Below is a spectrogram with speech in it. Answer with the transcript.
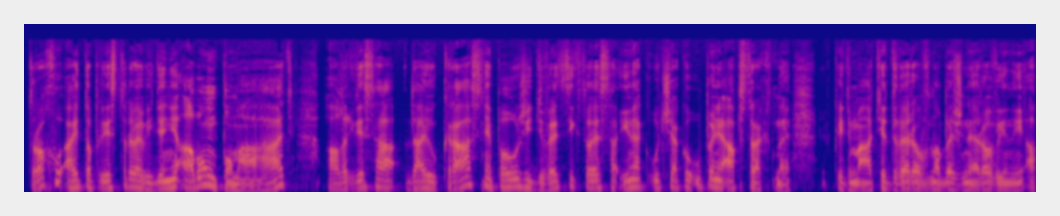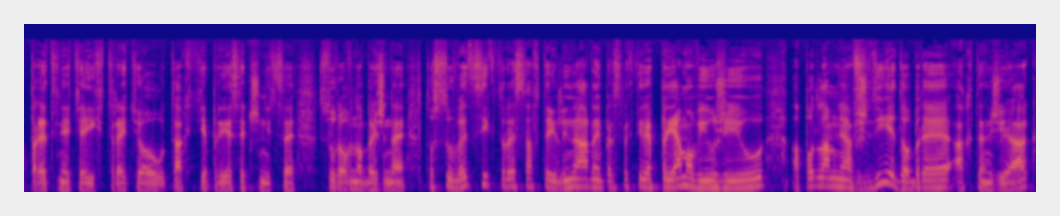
trochu aj to priestorové videnie, alebo mu pomáhať, ale kde sa dajú krásne použiť veci, ktoré sa inak učia ako úplne abstraktné. Keď máte dve rovnobežné roviny a pretnete ich treťou, tak tie priesečnice sú rovnobežné. To sú veci, ktoré sa v tej lineárnej perspektíve priamo využijú a podľa mňa vždy je dobré, ak ten žiak,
